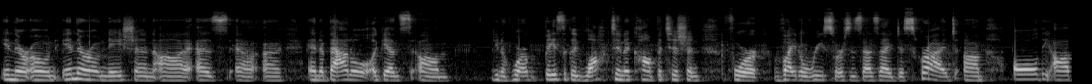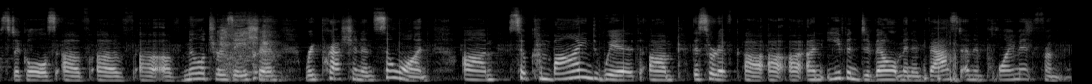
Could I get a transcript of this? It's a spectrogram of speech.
in their own, in their own nation uh, as, uh, in a battle against um, you know, who are basically locked in a competition for vital resources, as I described, um, all the obstacles of, of, uh, of militarization, repression, and so on. Um, so, combined with um, this sort of uh, uh, uh, uneven development and vast unemployment from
